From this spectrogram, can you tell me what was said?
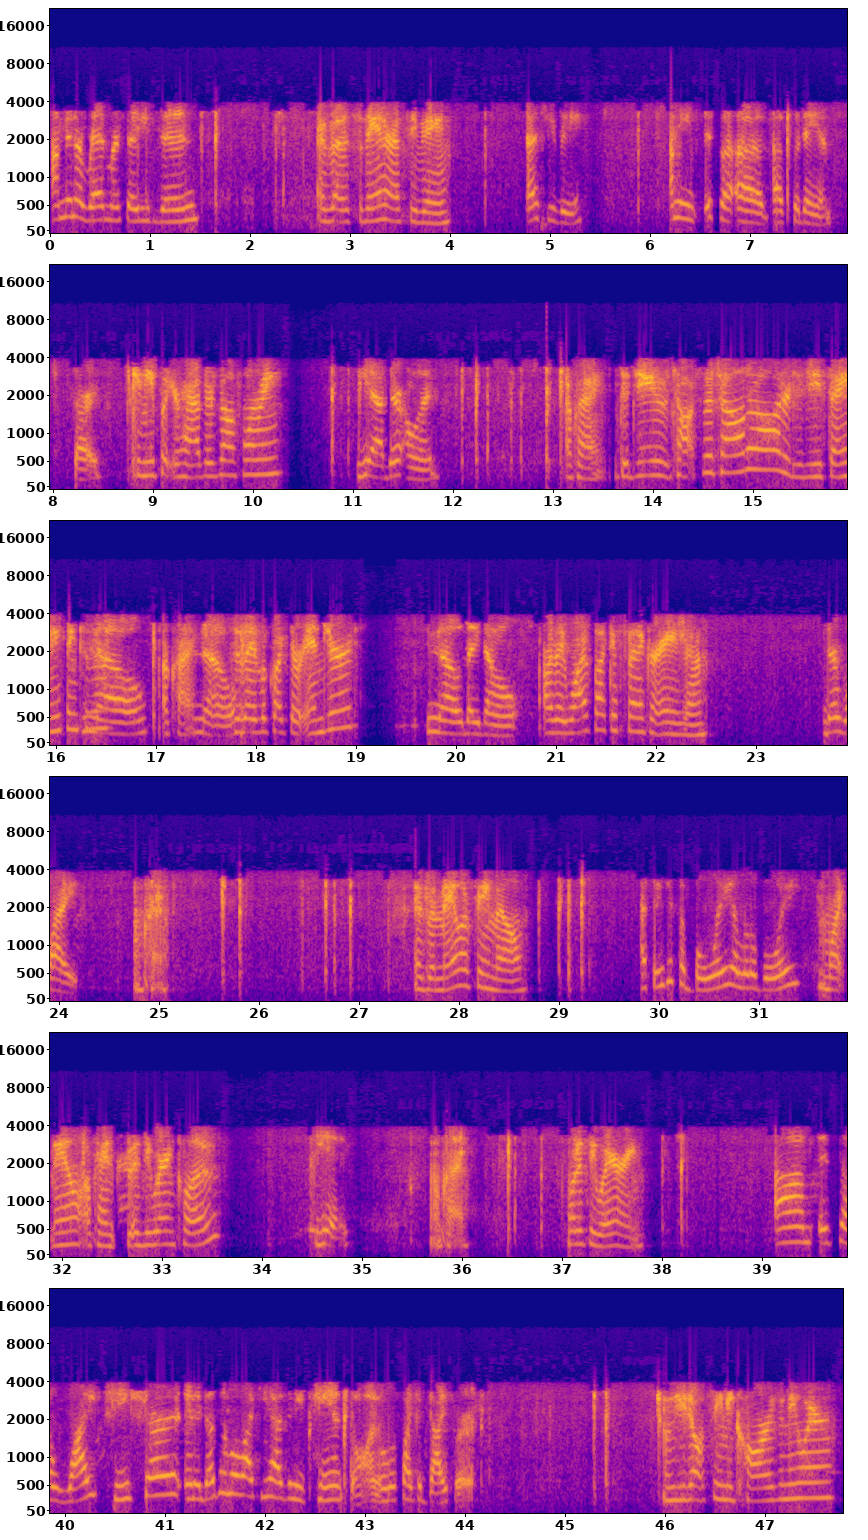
I'm in a red Mercedes Benz Is that a sedan or SUV? SUV. I mean, it's a, a a sedan. Sorry. Can you put your hazards on for me? Yeah, they're on. Okay. Did you talk to the child at all, or did you say anything to them? No. Okay. No. Do they look like they're injured? No, they don't. Are they white, black, Hispanic, or Asian? They're white. Okay. Is it male or female? I think it's a boy, a little boy. White male. Okay. Is he wearing clothes? Yes. Okay. What is he wearing? Um, it's a white T-shirt, and it doesn't look like he has any pants on. It looks like a diaper. And You don't see any cars anywhere?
